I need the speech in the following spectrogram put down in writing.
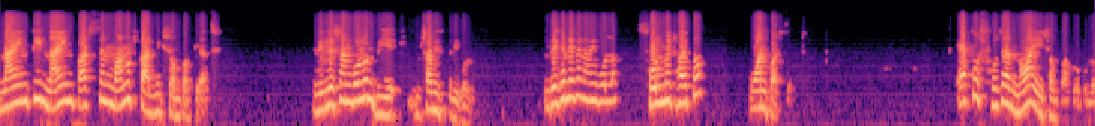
নাইনটি নাইন পার্সেন্ট মানুষ কার্মিক সম্পর্কে আছে। রিলেশন বলুন, বিয়ে, স্বামী স্ত্রী বলুন। দেখে নেবেন আমি বললাম সোলমেট হয়তো ওয়ান পার্সেন্ট এত সোজা নয় এই সম্পর্কগুলো।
